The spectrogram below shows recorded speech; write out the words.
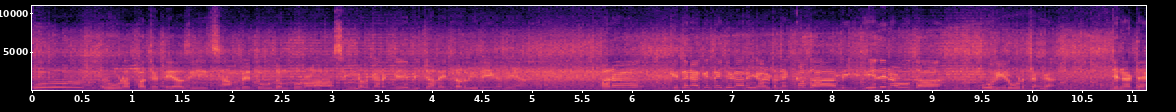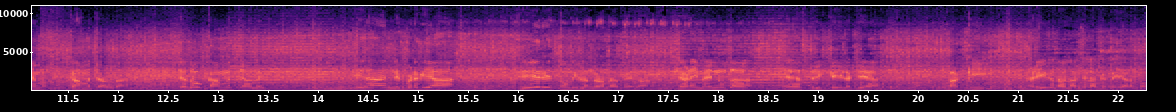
ਉਹ ਰੋਡ ਆਪਾਂ ਛੱਡਿਆ ਸੀ, ਸਾਂਬੇ ਤੋਂ ਉਧਮਪੁਰ ਵਾਲਾ ਸਿੰਗਲ ਕਰਕੇ, ਵੀ ਚੱਲ ਇੱਧਰ ਵੀ ਦੇਖਦੇ ਆ ਪਰ ਕਿਤੇ ਨਾ ਕਿਤੇ ਜਿਹੜਾ ਰਿਜ਼ਲਟ ਨਿਕਲਦਾ ਵੀ ਇਹਦੇ ਨਾਲੋਂ ਤਾਂ ਉਹੀ ਰੋਡ ਚੰਗਾ ਜਿੰਨਾ ਟਾਈਮ ਕੰਮ ਚੱਲਦਾ। ਜਦੋਂ ਕੰਮ ਚੱਲ ਇਹਦਾ ਨਿਬੜ ਗਿਆ, ਫੇਰ ਇੱਥੋਂ ਦੀ ਲੰਘਣ ਦਾ ਫਾਇਦਾ। ਜਾਣੀ ਮੈਨੂੰ ਤਾਂ ਇਸ ਤਰੀਕੇ ਹੀ ਲੱਗਿਆ। ਬਾਕੀ ਹਰੇਕ ਦਾ ਅਲੱਗ-ਅਲੱਗ ਤਜਰਬਾ।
